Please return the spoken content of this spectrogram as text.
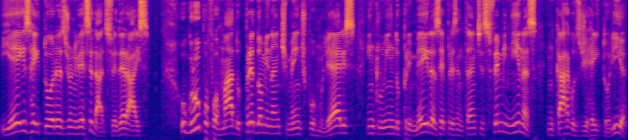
e ex-reitoras de universidades federais. O grupo, formado predominantemente por mulheres, incluindo primeiras representantes femininas em cargos de reitoria,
